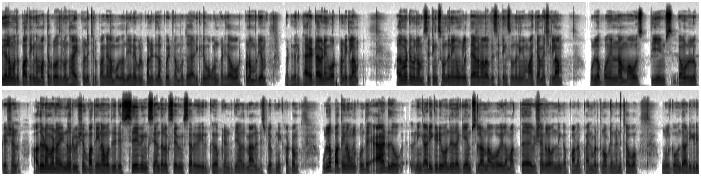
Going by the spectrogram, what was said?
இதெல்லாம் வந்து பார்த்தீங்கன்னா, மற்ற ப்ரௌசர் வந்து ஹைட் பண்ணி வச்சிருப்பாங்க. நம்ம வந்து எனேபிள் பண்ணிட்டு தான் போயிட்டு நம்ம வந்து அடிக்கடி ஓப்பன் பண்ணி தான் ஒர்க் பண்ண முடியும். பட் இதில் டேரெக்டாகவே நீங்கள் ஒர்க் பண்ணிக்கலாம். அது மட்டும் இல்லாமல் செட்டிங்ஸ் வந்து நீங்கள் உங்களுக்கு தேவையான அளவுக்கு செட்டிங்ஸ் வந்து நீங்கள் மாற்றி அமைச்சிக்கலாம் உள்ளே போனீங்கன்னா, மவுஸ், தீம்ஸ், டவுன்லோட் லொக்கேஷன் அது விடாம இன்னொரு விஷயம் பார்த்தீங்கன்னா வந்து இது சேவிங்ஸ் எந்த அளவுக்கு சேவிங்ஸ் இருக்குது அப்படின்றதையும் அது மேலே டிஸ்ப்ளே பண்ணி காட்டும். உள்ளே பார்த்தீங்கன்னா, உங்களுக்கு வந்து ஆட் நீங்கள் அடிக்கடி வந்து எதாவது கேம்ஸ் விளையாடினாவோ, இல்லை மற்ற விஷயங்களை வந்து நீங்கள் பண பயன்படுத்தணும் அப்படின்னு நினச்சாவோ உங்களுக்கு வந்து அடிக்கடி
